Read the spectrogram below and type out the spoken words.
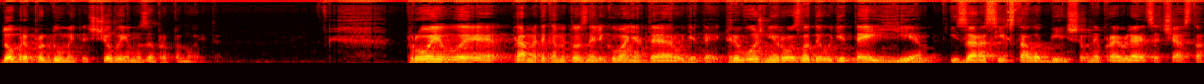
Добре продумайте, що ви йому запропонуєте. Прояви та медикаментозне лікування ТР у дітей. Тривожні розлади у дітей є, і зараз їх стало більше. Вони проявляються часто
